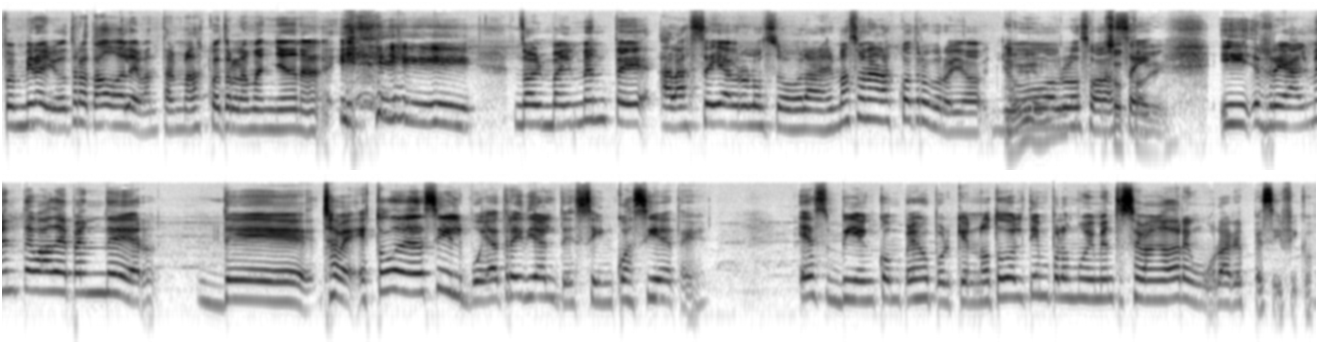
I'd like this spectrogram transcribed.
Pues mira, yo he tratado de levantarme a las 4 de la mañana y normalmente a las 6 abro los ojos. Las más son a las 4, pero yo, yo abro los ojos a las 6. Y realmente va a depender de, ¿sabes? Esto de decir voy a tradear de 5 a 7 es bien complejo porque no todo el tiempo los movimientos se van a dar en un horario específico.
